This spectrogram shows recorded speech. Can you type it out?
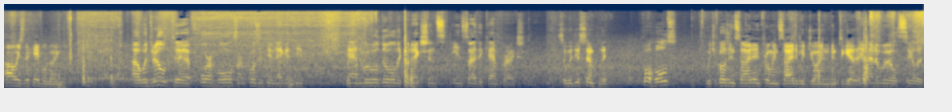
how is the cable going? Uh, we drilled uh, four holes for positive, negative, and we will do all the connections inside the camper actually. So we do simply four holes, which goes inside, and from inside we join them together. Yeah, and we will seal it.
